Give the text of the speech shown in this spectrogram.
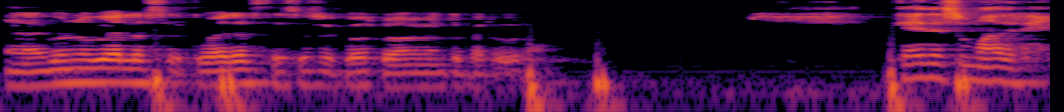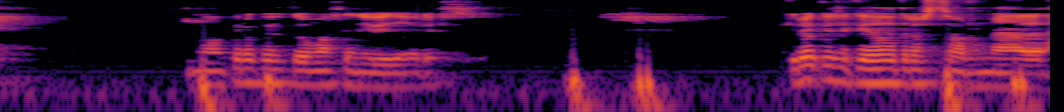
En algún lugar las secuelas de esos recuerdos probablemente perduran. ¿Qué hay de su madre? No creo que tuvo más inhibidores. Creo que se quedó trastornada.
